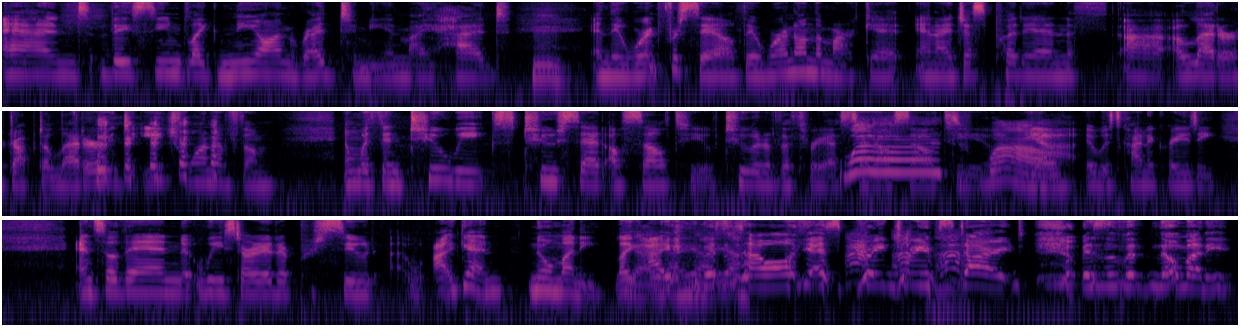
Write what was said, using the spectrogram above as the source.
And they seemed like neon red to me in my head. And they weren't for sale. They weren't on the market. And i just put in uh, a letter dropped a letter into each one of them. And within two weeks two said i'll sell to you. Two out of the three i said i'll sell to you. Wow. yeah it was kind of crazy and so then we started a pursuit. uh, Again, no money. Like Yeah, I, yeah, this yeah. is how all yes, great dreams start. this is with no money.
